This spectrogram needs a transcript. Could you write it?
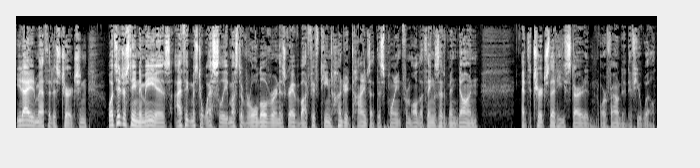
United Methodist Church. And what's interesting to me is I think Mr. Wesley must have rolled over in his grave about 1,500 times at this point from all the things that have been done at the church that he started or founded, if you will.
